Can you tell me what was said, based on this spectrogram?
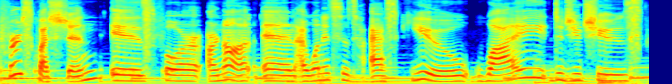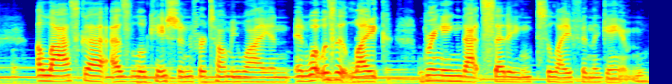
first question is for Arnaud, and I wanted to t- ask you, why did you choose Alaska as the location for Tell Me Why, and, and what was it like bringing that setting to life in the game?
